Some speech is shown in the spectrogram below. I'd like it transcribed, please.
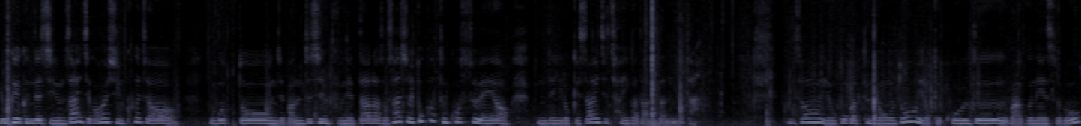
요게 근데 지금 사이즈가 훨씬 크죠. 이것도 이제 만드신 분에 따라서 사실 똑같은 코스예요. 근데 이렇게 사이즈 차이가 난답니다. 그래서 요거 같은 경우도 이렇게 골드 마그넷으로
